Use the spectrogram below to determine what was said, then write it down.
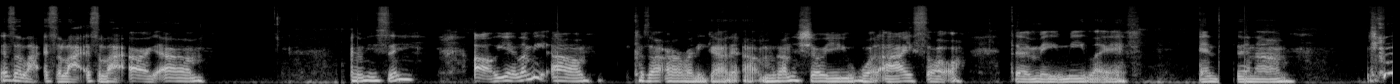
it's a lot. It's a lot. It's a lot. All right. Um, let me see. Oh yeah, let me um, because I already got it. I'm gonna show you what I saw that made me laugh, and then um.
